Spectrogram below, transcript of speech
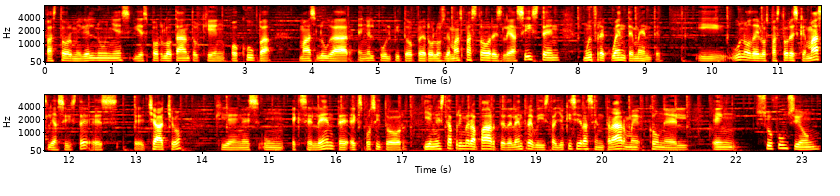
pastor Miguel Núñez y es por lo tanto quien ocupa más lugar en el púlpito, pero los demás pastores le asisten muy frecuentemente. Y uno de los pastores que más le asiste es eh, Chacho, quien es un excelente expositor. Y en esta primera parte de la entrevista yo quisiera centrarme con él en su función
